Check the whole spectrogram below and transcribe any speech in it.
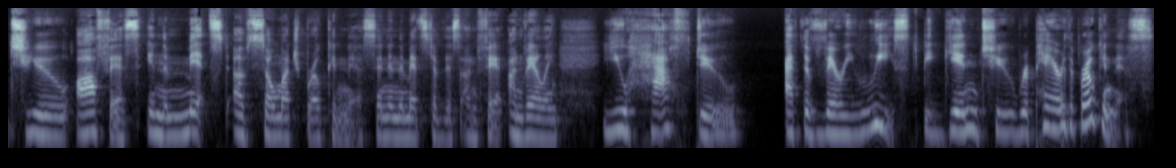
to office in the midst of so much brokenness and in the midst of this unfa- unveiling. You have to, at the very least, begin to repair the brokenness.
